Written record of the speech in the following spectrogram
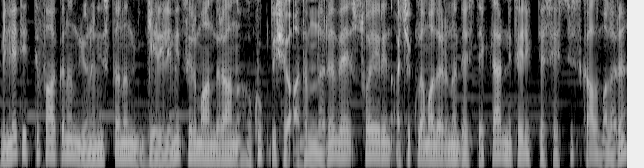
Millet İttifakı'nın Yunanistan'ın gerilimi tırmandıran hukuk dışı adımları ve Soyer'in açıklamalarını destekler nitelikte sessiz kalmaları,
